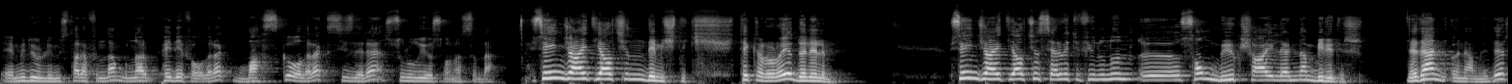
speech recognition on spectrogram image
e, müdürlüğümüz tarafından bunlar pdf olarak baskı olarak sizlere sunuluyor sonrasında. Hüseyin Cahit Yalçın demiştik. Tekrar oraya dönelim. Hüseyin Cahit Yalçın Servet-i Fünun'un e, son büyük şairlerinden biridir. Neden önemlidir?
